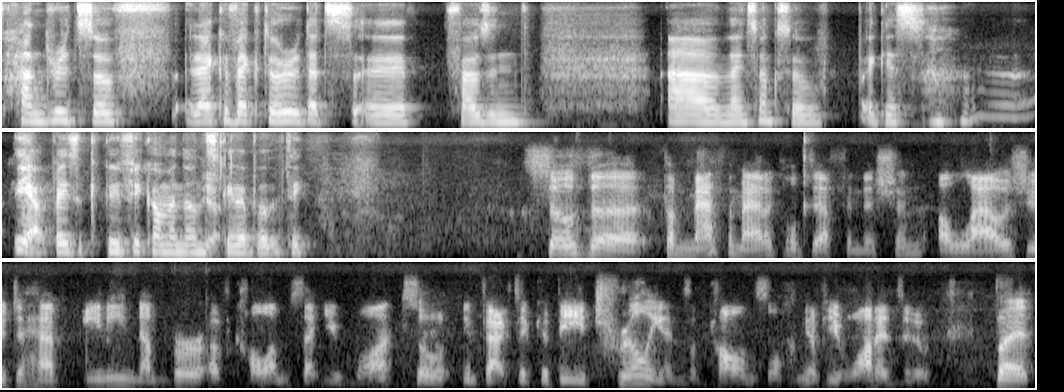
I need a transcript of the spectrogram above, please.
hundreds of like a vector that's a thousand uh, lines long. So I guess yeah, basically if you comment on yeah. scalability. So the, the mathematical definition allows you to have any number of columns that you want. So in fact, it could be trillions of columns long if you wanted to. But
